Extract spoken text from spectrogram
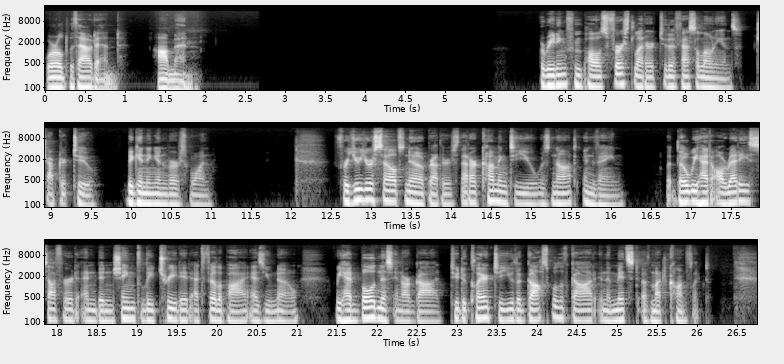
world without end. Amen. A reading from Paul's first letter to the Thessalonians, chapter 2, beginning in verse 1. For you yourselves know, brothers, that our coming to you was not in vain. But though we had already suffered and been shamefully treated at Philippi, as you know, we had boldness in our God to declare to you the gospel of God in the midst of much conflict.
